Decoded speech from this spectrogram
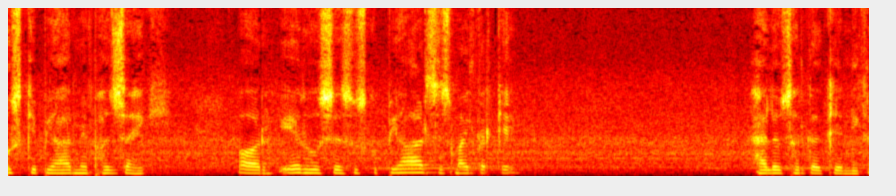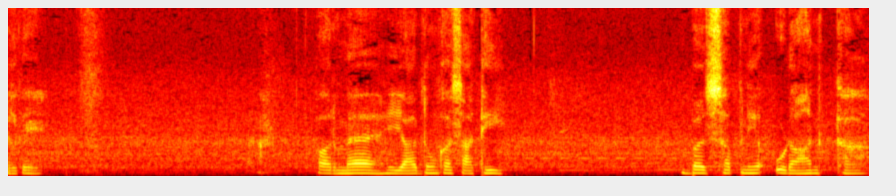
उसके प्यार में फंस जाएगी, और एयर होस्टेस उसको प्यार से स्माइल करके हेलो सर करके निकल गए। और मैं यादों का साथी, बस अपनी उड़ान का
